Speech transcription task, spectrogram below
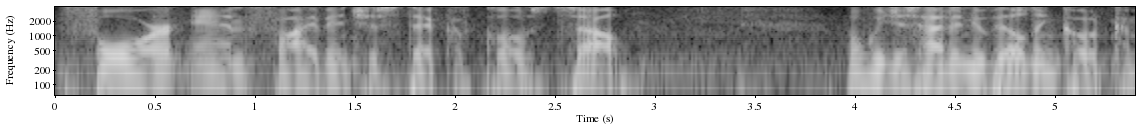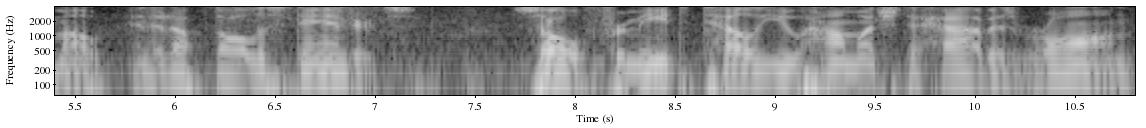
four and five inches thick of closed cell. But we just had a new building code come out and it upped all the standards. So for me to tell you how much to have is wrong.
